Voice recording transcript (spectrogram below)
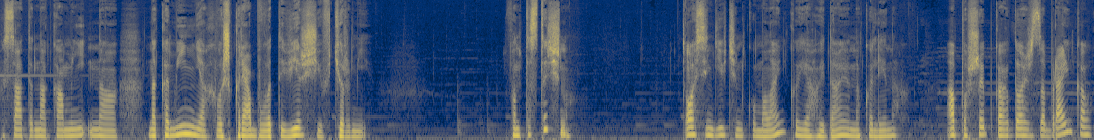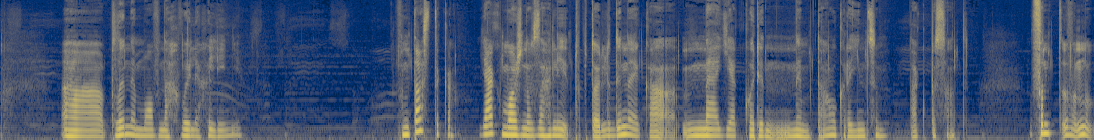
Писати на камні, на, на каміннях, вишкрябувати вірші в тюрмі. Фантастично. Осінь дівчинку маленьку я гойдаю на колінах, а по шибках дощ забренькав, а, плине, мов на хвилях лінії. Фантастика. Як можна взагалі, тобто людина, яка не є корінним та, українцем, так писати? Фант... Ну,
